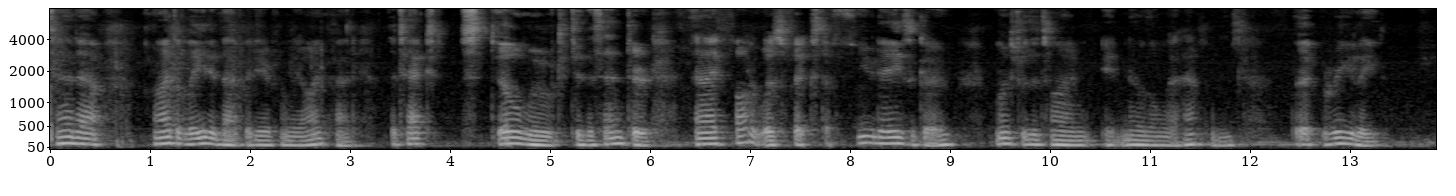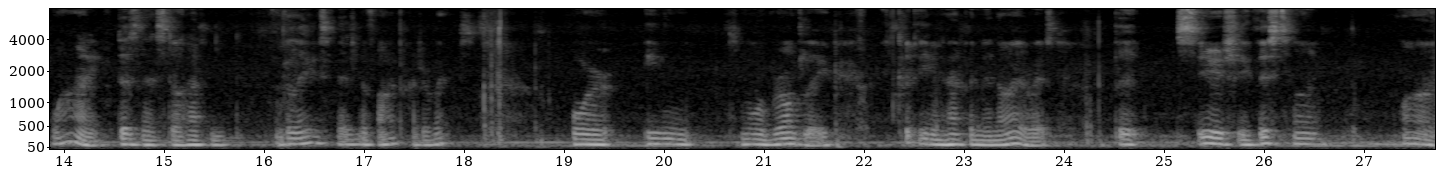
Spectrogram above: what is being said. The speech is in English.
turned out, when I deleted that video from the iPad, the text still moved to the center, and I thought it was fixed a few days ago, most of the time it no longer happens, but really, why does that still happen? In the latest version of iPad OS, Or, even more broadly, it could even happen in iOS, but seriously, this time, why?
